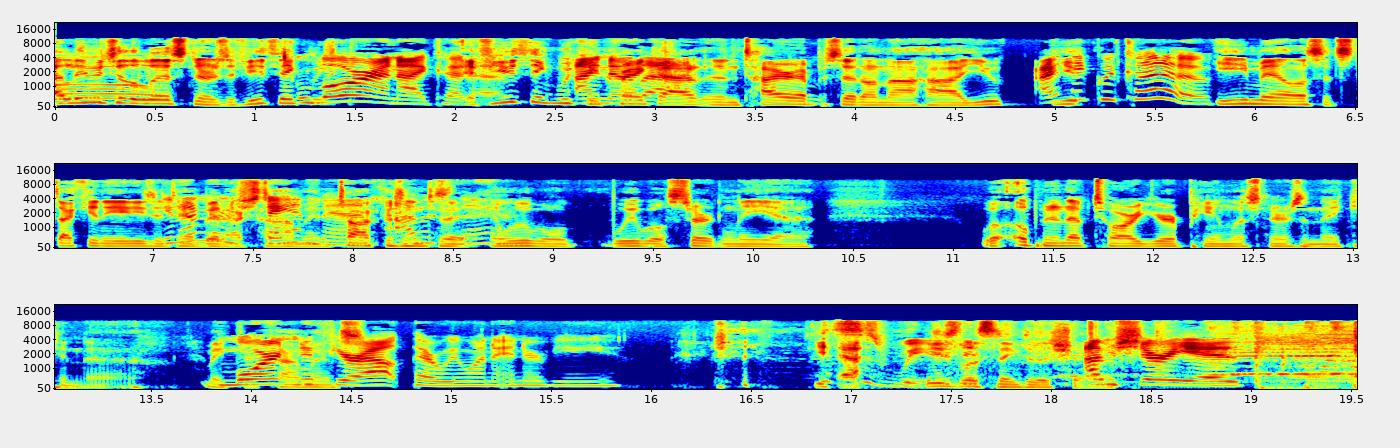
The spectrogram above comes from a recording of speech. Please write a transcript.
I leave it to the listeners. If you think we, Laura and I could. if you think we can crank that. out an entire episode on Aha, you I you think we could have. email us at stuckin80s at You don't tampa.com and talk us into was it, and we will we will certainly uh, we'll open it up to our European listeners, and they can uh, make their Morten, if you're out there, we want to interview you. yeah, is weird. he's listening to the show. I'm sure he is.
